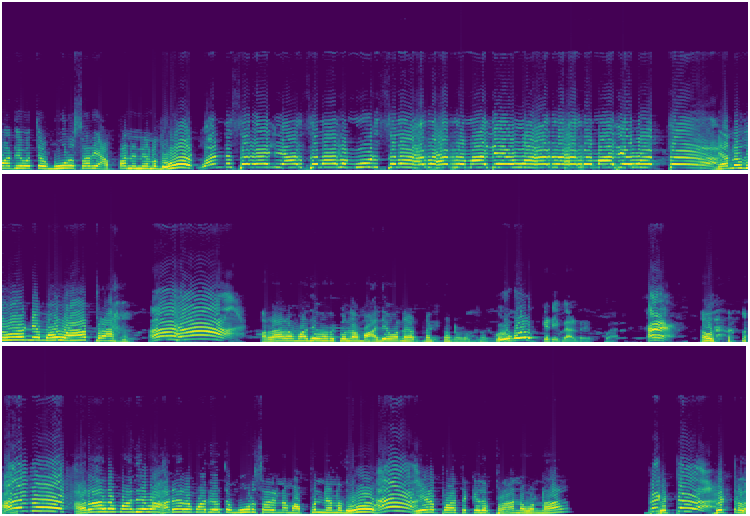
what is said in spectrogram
ಮಹಾದೇವ ಅಂತ ಮೂರು ಸಾರಿ ಅಪ್ಪನ ನೆನದು. ಒಂದ್ ಸರಿ ಅಲ್ಲಿ ಎರಡ್ ಸಲ ಅಲ್ಲ ಮೂರು ಸಲ ಹರ ಹರ ಮಹಾದೇವ ಹರ ಹರ ಮಹಾದೇವ ಅಂತ. ನೆನದು ನಿಮ್ಮವ್ವ ಪ್ರಾ. ಹರಾರ ಮಾದೇವ ಅಂದ್ಕೊಂಡು ನಮ್ಮ ಮಾದೇವನ ನಗ್ತಾನ ನೋಡ. ಗುರುಗಳು ಕಡಿಬ್ಯಾಳ್ರಿಪ್ಪ ಹಾ, ಹರಾರ ಮಾದೇವ ಹರಾರ ಮಾದೇವ ಅಂತ ಮೂರು ಸಾರಿ ನಮ್ಮ ಅಪ್ಪನ ನೆನದು. ಏನಪ್ಪ ಅಂತ ಕೇಳಿದ ಪ್ರಾಣವನ್ನ ಬಿಟ್ಟಳ.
